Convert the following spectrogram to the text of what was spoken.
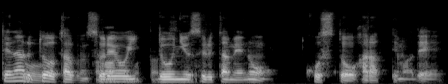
ってなると、多分それを導入するためのコストを払ってまで、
